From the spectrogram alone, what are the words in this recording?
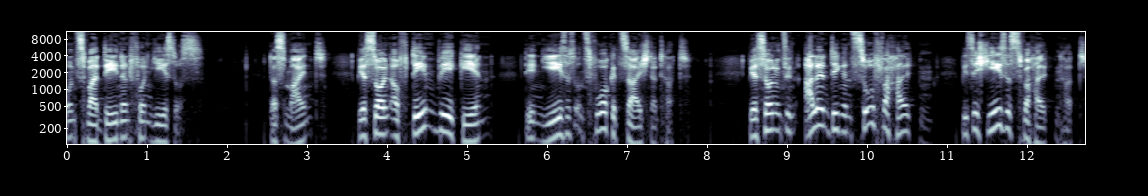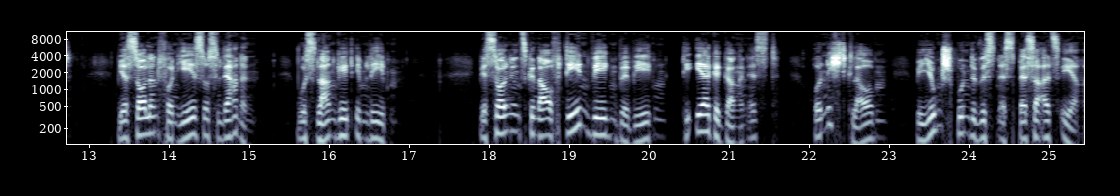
und zwar denen von Jesus. Das meint, wir sollen auf dem Weg gehen, den Jesus uns vorgezeichnet hat. Wir sollen uns in allen Dingen so verhalten, wie sich Jesus verhalten hat. Wir sollen von Jesus lernen wo es lang geht im Leben. Wir sollen uns genau auf den Wegen bewegen, die er gegangen ist, und nicht glauben, wir Jungspunde wüssten es besser als er.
